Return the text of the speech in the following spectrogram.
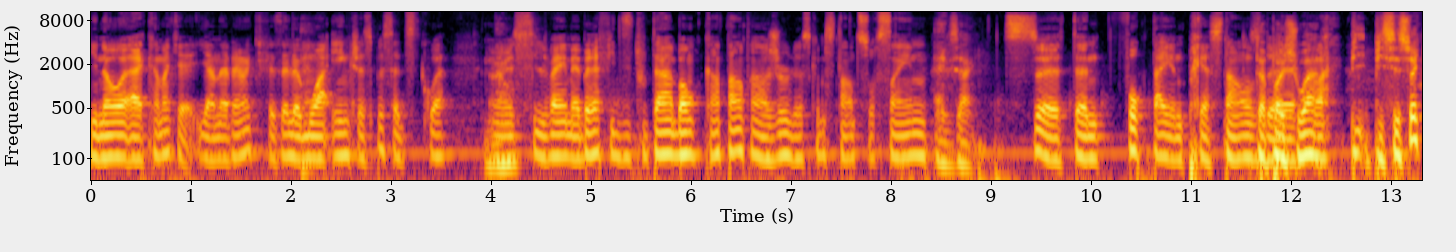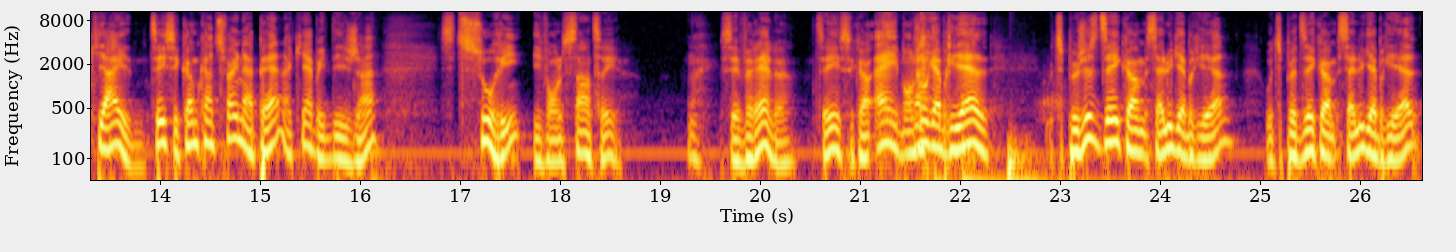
you know, euh, comment il y en avait un qui faisait le moi Inc. Je sais pas si ça dit quoi. Un Sylvain, mais bref, il dit tout le temps, bon, quand tu en jeu, c'est comme si tu entres sur scène. Exact il faut que tu aies une prestance. Tu n'as pas le choix. Puis, c'est ça qui aide. c'est comme quand tu fais un appel avec des gens, si tu souris, ils vont le sentir. C'est vrai, là. c'est comme Hey, bonjour Gabriel. tu peux juste dire comme Salut Gabriel, ou tu peux dire comme Salut Gabriel.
